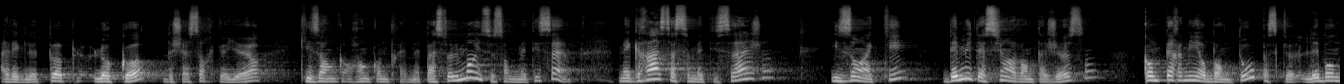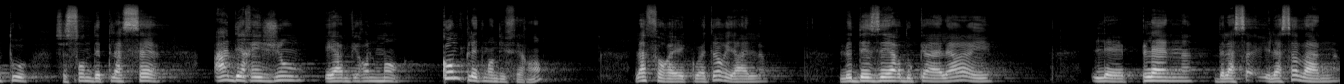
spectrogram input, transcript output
avec les peuples locaux de chasseurs-cueilleurs qu'ils ont rencontrés. Mais pas seulement ils se sont métissés, mais grâce à ce métissage, ils ont acquis des mutations avantageuses qui ont permis aux Bantous, parce que les Bantous se sont déplacés à des régions et environnements complètement différents, la forêt équatoriale, le désert du Kalahari, les plaines de la, et la savane.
